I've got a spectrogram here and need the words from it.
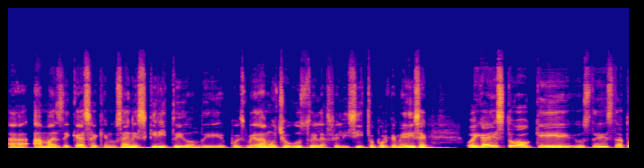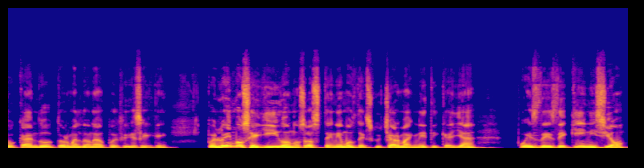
a amas de casa que nos han escrito y donde pues me da mucho gusto y las felicito porque me dicen, oiga, esto que usted está tocando, doctor Maldonado, pues fíjese que pues lo hemos seguido, nosotros tenemos de escuchar magnética ya, pues desde que inició.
